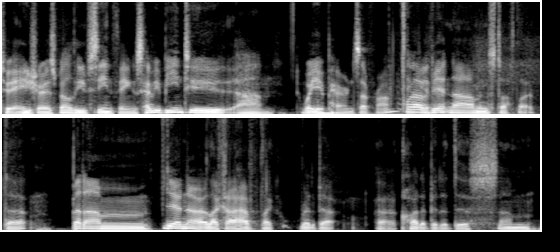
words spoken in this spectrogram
to Asia as well. You've seen things. Have you been to um, where your parents are from? Well, Vietnam? Vietnam and stuff like that. But um, yeah, no, like I have like read about uh, quite a bit of this. Um,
